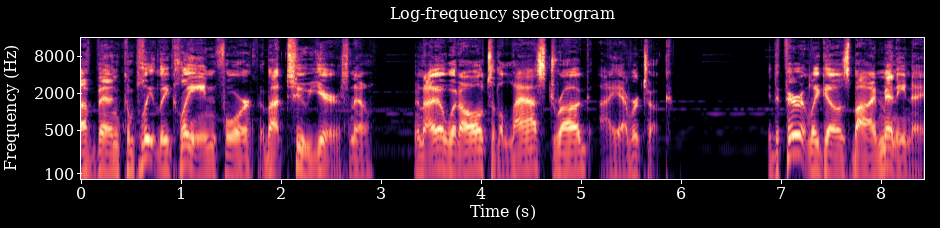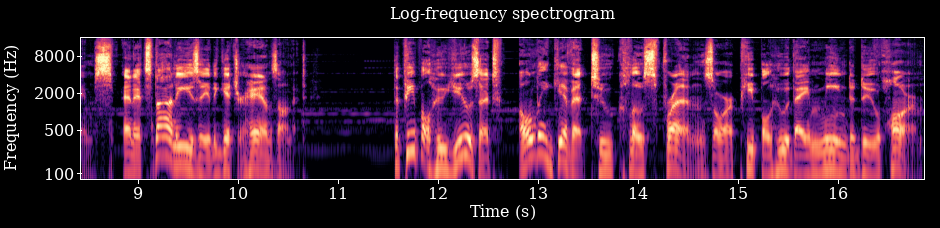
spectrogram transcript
I've been completely clean for about two years now, and I owe it all to the last drug I ever took. It apparently goes by many names, and it's not easy to get your hands on it. The people who use it only give it to close friends or people who they mean to do harm.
